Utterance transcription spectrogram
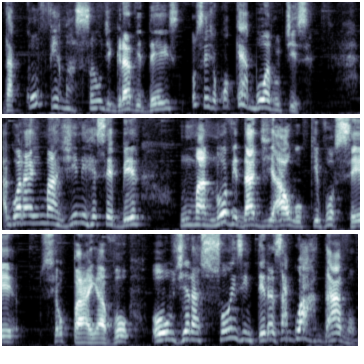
da confirmação de gravidez, ou seja, qualquer boa notícia. Agora imagine receber uma novidade de algo que você, seu pai, avô ou gerações inteiras aguardavam.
